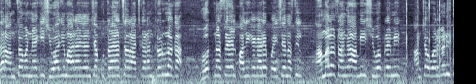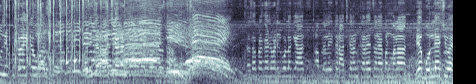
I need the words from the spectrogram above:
तर आमचं म्हणणं आहे की शिवाजी महाराजांच्या पुतळ्याचं राजकारण करू नका. होत नसेल पालिकेकडे पैसे नसतील आम्हाला सांगा आम्ही शिवप्रेमी आमच्या वर्गणीतून हे पुतळा इथे उभारू राजकारण जसं प्रकाश पाटील बोलला की आज आपल्याला इथे राजकारण करायचं नाही पण मला हे बोलल्याशिवाय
